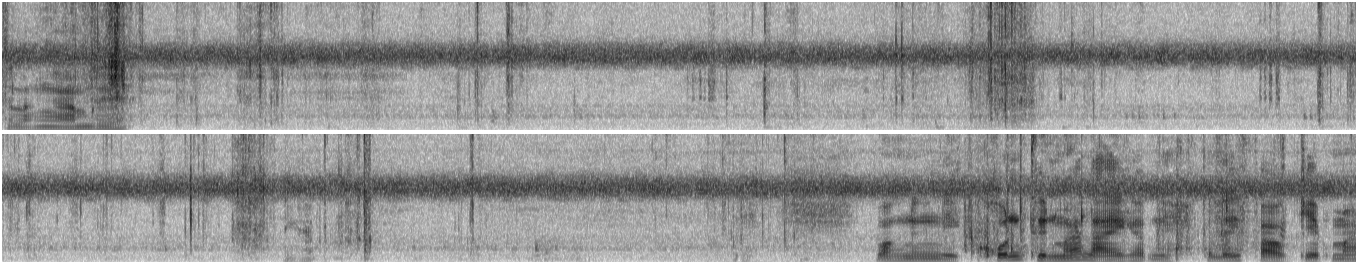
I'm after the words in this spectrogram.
กำลังงามเลย นี่ครับ วังหนึ่งนี่ค้นขึ้นมาหลายครับเนี่ยก็เลยเฝ้าเก็บมา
